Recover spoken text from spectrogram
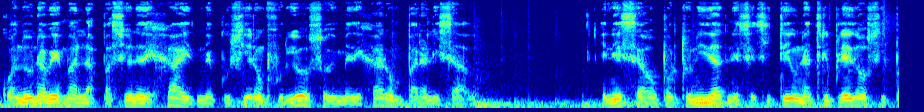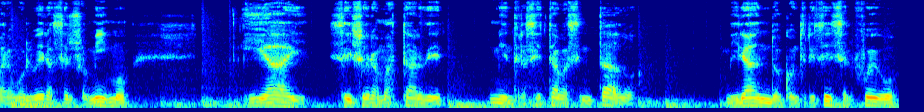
cuando una vez más las pasiones de Hyde me pusieron furioso y me dejaron paralizado. En esa oportunidad necesité una triple dosis para volver a ser yo mismo, y ay, seis horas más tarde mientras estaba sentado, mirando con tristeza el fuego,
